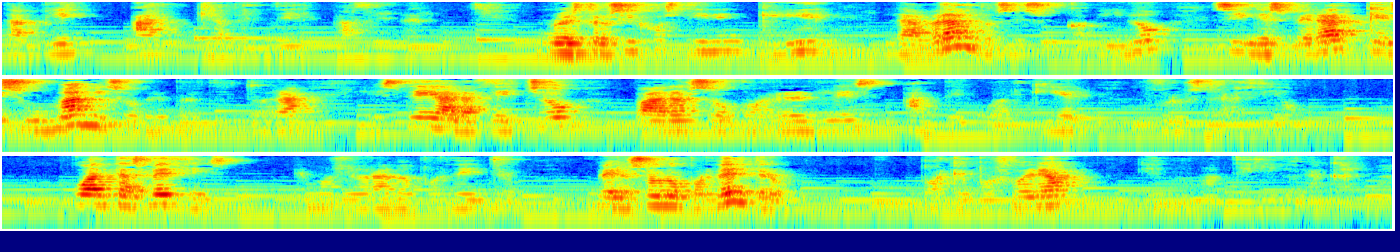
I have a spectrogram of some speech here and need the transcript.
también hay que aprender a frenar. Nuestros hijos tienen que ir labrándose su camino sin esperar que su mami sobreprotectora esté al acecho para socorrerles ante cualquier frustración. ¿Cuántas veces hemos llorado por dentro? Pero solo por dentro, porque por fuera hemos mantenido la calma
